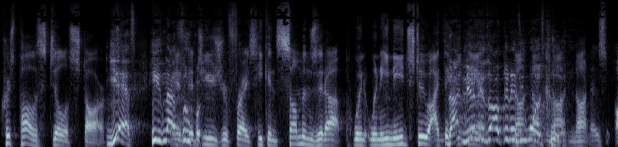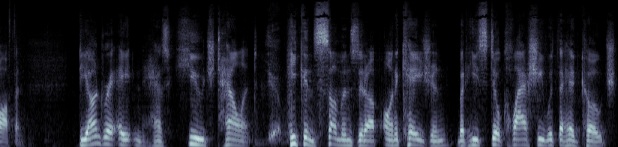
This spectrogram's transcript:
Chris Paul is still a star. yes, he's not And, super. to use your phrase, he can summons it up when, when he needs to. I think Not nearly can. as often as he once not- could. Not, not as often. DeAndre Ayton has huge talent. Yeah. He can summons it up on occasion, but he's still clashy with the head coach.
